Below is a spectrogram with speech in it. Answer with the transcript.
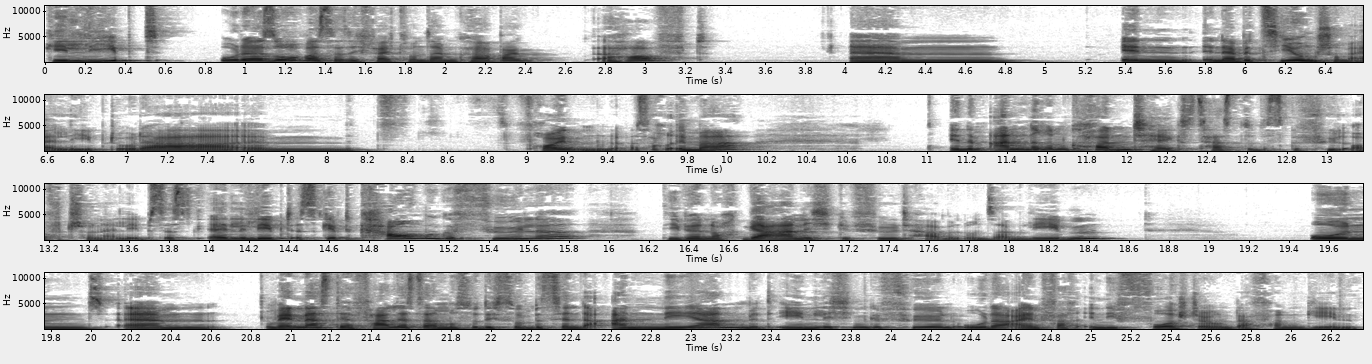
geliebt oder so, was er sich vielleicht von seinem Körper erhofft, ähm, in, in der Beziehung schon mal erlebt oder ähm, mit Freunden oder was auch immer. In einem anderen Kontext hast du das Gefühl oft schon erlebt. Es, erlebt. es gibt kaum Gefühle, die wir noch gar nicht gefühlt haben in unserem Leben. Und ähm, wenn das der Fall ist, dann musst du dich so ein bisschen da annähern mit ähnlichen Gefühlen oder einfach in die Vorstellung davon gehen.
